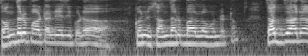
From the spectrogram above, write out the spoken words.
తొందరపాటు అనేది కూడా కొన్ని సందర్భాల్లో ఉండటం తద్వారా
